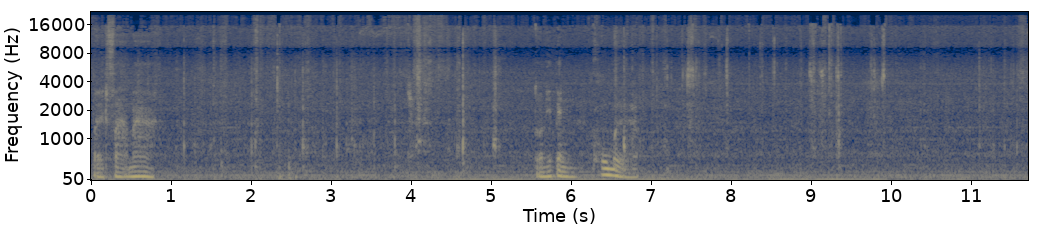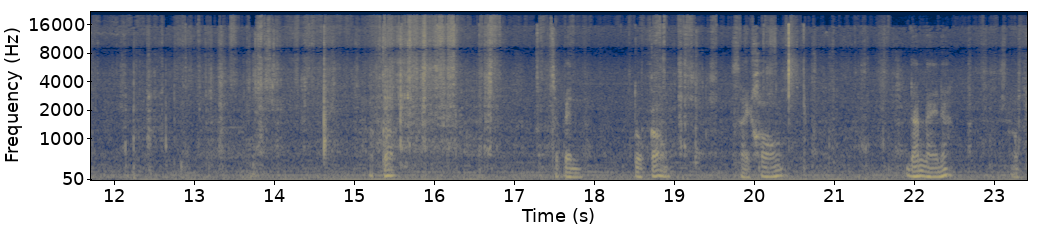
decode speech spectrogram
เปิดฝามาตัวนี้เป็นคู่มือครับ แล้วก็ จะ เป็นตัวกล้องสายคล้อง ด้านไหนนะ โอเค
